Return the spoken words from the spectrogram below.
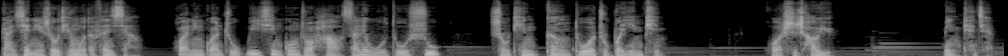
感谢您收听我的分享，欢迎您关注微信公众号“三六五读书”，收听更多主播音频。我是朝宇，明天见。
